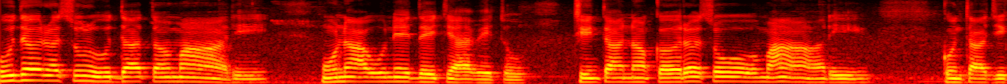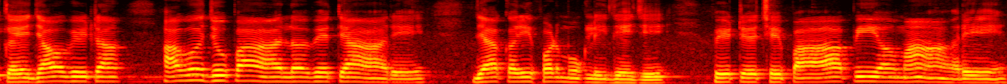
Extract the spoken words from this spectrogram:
ઉદર સુધા તમારી. હું ના આવું ને દૈત્ય આવે તો ચિંતા ન કરશો મારી. કુંતાજી કહે, જાઓ બેટા આવજો પાલવે ત્યારે. દયા કરી ફળ મોકલી દેજે. પેટ છે પાપી અમારે.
